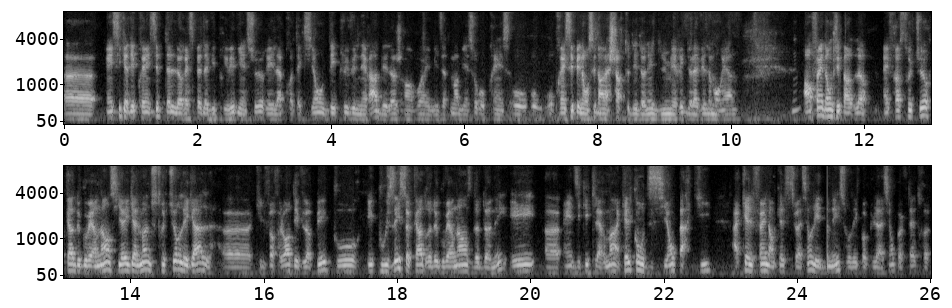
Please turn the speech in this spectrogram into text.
euh, ainsi qu'à des principes tels le respect de la vie privée, bien sûr, et la protection des plus vulnérables. Et là, je renvoie immédiatement, bien sûr, aux principes au, énoncés dans la Charte des données numériques de la Ville de Montréal. Mm-hmm. Enfin, donc, j'ai parlé là, infrastructure, cadre de gouvernance, il y a également une structure légale euh, qu'il va falloir développer pour épouser ce cadre de gouvernance de données et euh, indiquer clairement à quelles conditions, par qui, à quelle fin, dans quelle situation les données sur les populations peuvent être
